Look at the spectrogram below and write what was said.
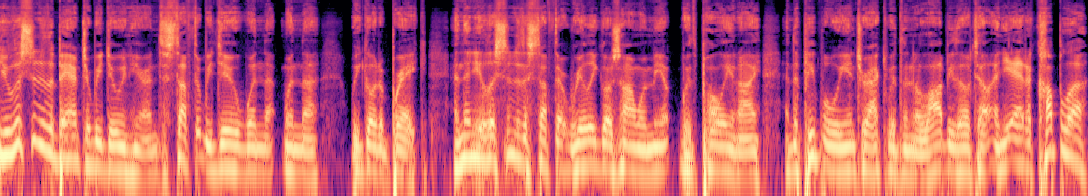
You listen to the banter we do in here and the stuff that we do when the when the we go to break, and then you listen to the stuff that really goes on with me with Paulie and I and the people we interact with in the lobby of the hotel, and you add a couple of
